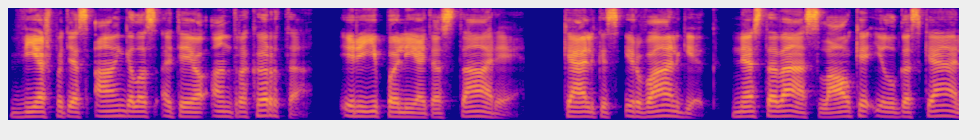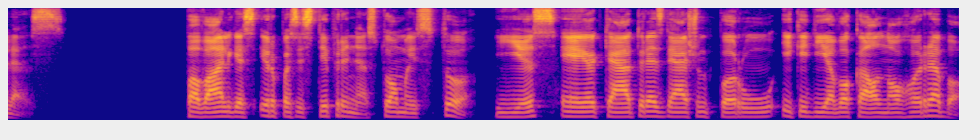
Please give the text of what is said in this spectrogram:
Viešpaties angelas atėjo antrą kartą ir jį palietęs tarė, kelkis ir valgyk, nes tavęs laukia ilgas kelias. Pavalgęs ir pasistiprinęs tuo maistu, jis ėjo keturiasdešimt parų iki Dievo kalno Horebo.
